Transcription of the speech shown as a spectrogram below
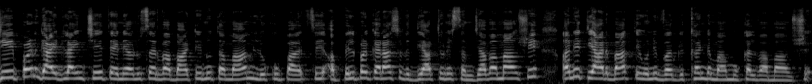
જે પણ ગાઈડલાઈન છે તેને અનુસરવા માટેનું તમામ લોકો પાસે અપીલ પણ કરાશે, વિદ્યાર્થીઓને સમજાવવામાં આવશે અને ત્યારબાદ તેઓને વર્ગખંડમાં મોકલવામાં આવશે.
